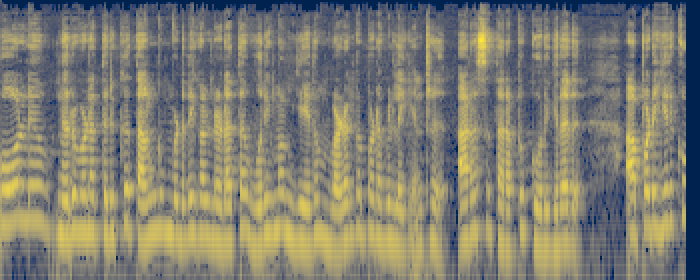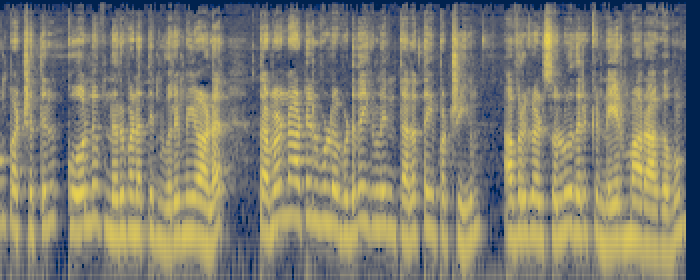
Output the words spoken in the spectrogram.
கோலிவ் நிறுவனத்திற்கு தங்கும் விடுதிகள் நடத்த உரிமம் ஏதும் வழங்கப்படவில்லை என்று அரசு தரப்பு கூறுகிறது. அப்படி இருக்கும் பட்சத்தில் கோலிவ் நிறுவனத்தின் உரிமையாளர் தமிழ்நாட்டில் உள்ள விடுதிகளின் தரத்தை பற்றியும் அவர்கள் சொல்வதற்கு நேர்மாறாகவும்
